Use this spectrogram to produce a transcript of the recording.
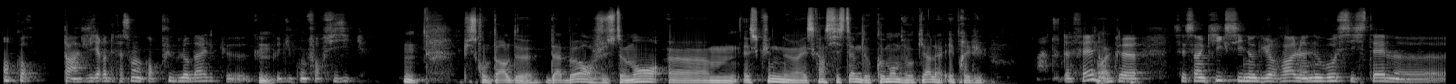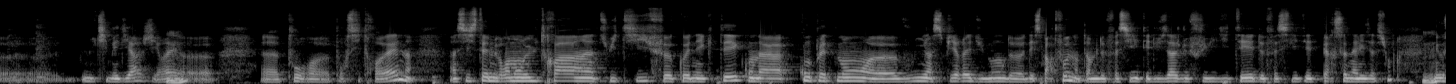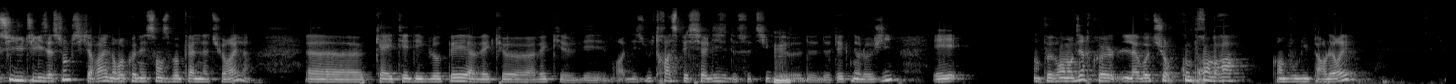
encore enfin, je dirais de façon encore plus globale que, que, du confort physique. Hmm. Puisqu'on parle d'abord, justement, euh, est-ce qu'un système de commande vocale est prévu? Tout à fait. Donc, euh, C5X inaugurera le nouveau système euh, multimédia, je dirais, mhm. euh, pour, pour Citroën. Un système vraiment ultra intuitif, connecté, qu'on a complètement voulu inspirer du monde des smartphones en termes de facilité d'usage, de fluidité, de facilité de personnalisation, mhm. mais aussi d'utilisation, puisqu'il y aura une reconnaissance vocale naturelle. Qui a été développée avec, avec des, ultra spécialistes de ce type mhm. de, de, technologie. Et on peut vraiment dire que la voiture comprendra quand vous lui parlerez,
